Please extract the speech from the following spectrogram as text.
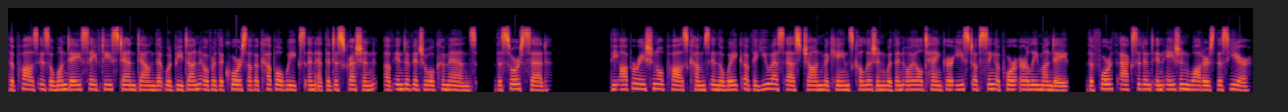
The pause is a one-day safety stand-down that would be done over the course of a couple weeks and at the discretion of individual commands, the source said. The operational pause comes in the wake of the USS John McCain's collision with an oil tanker east of Singapore early Monday, the fourth accident in Asian waters this year.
